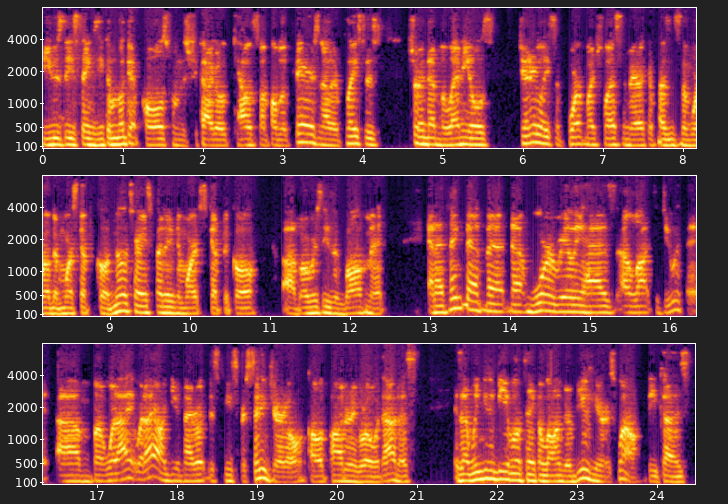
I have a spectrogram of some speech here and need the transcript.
views these things. You can look at polls from the Chicago Council on Public Affairs and other places showing that millennials generally support much less American presence in the world. They're more skeptical of military spending. They're more skeptical of overseas involvement. And I think that, that that war really has a lot to do with it. Um, but what I what I argued, and I wrote this piece for City Journal called "Pondering World Without Us," is that we need to be able to take a longer view here as well, because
